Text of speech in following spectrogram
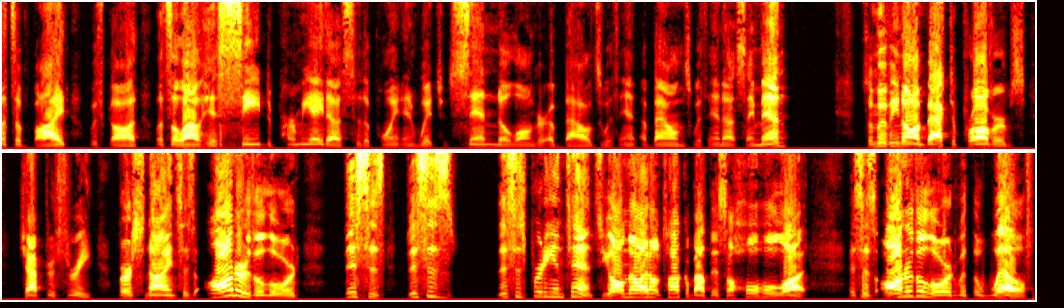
Let's abide with God. Let's allow his seed to permeate us to the point in which sin no longer abounds within, abounds within us. Amen? So moving on, back to Proverbs chapter 3. Verse 9 says, Honor the Lord. This is, this is this is pretty intense. You all know I don't talk about this a whole, whole lot. It says, Honor the Lord with the wealth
